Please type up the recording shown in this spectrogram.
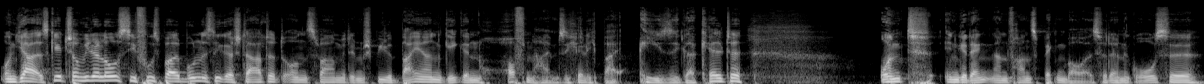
Und ja, es geht schon wieder los. Die Fußball-Bundesliga startet und zwar mit dem Spiel Bayern gegen Hoffenheim. Sicherlich bei eisiger Kälte. Und in Gedenken an Franz Beckenbauer. Es wird eine große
